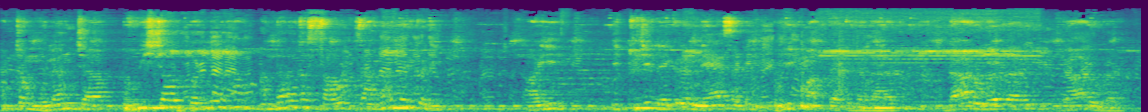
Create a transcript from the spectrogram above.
आमच्या मुलांच्या भविष्यावर पडलेला अंधाराचा सावट जाणार आई ही तुझी लेकरं न्यायासाठी भीक मागताय तुझ्या दारात दार उघड दार उघड.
